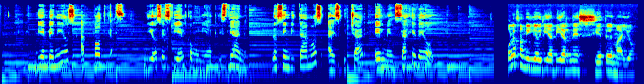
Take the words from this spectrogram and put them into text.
Bienvenidos a podcast Dios es fiel comunidad cristiana. Los invitamos a escuchar el mensaje de hoy. Hola familia, hoy día viernes 7 de mayo.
